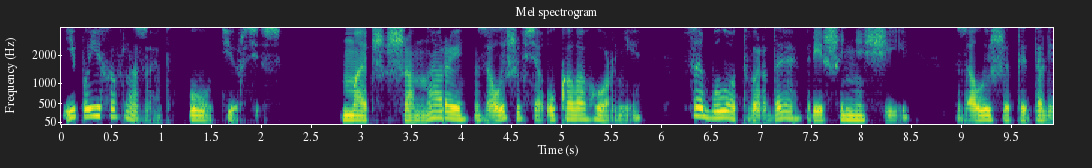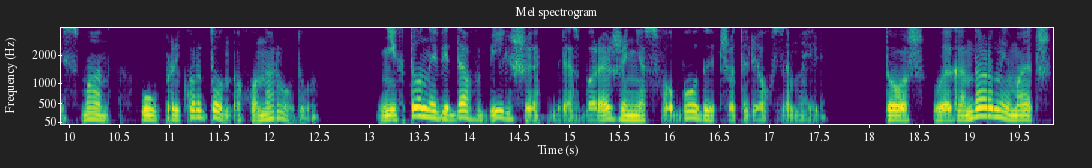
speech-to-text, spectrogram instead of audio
і поїхав назад, у Тірсіс. Меч Шанари залишився у Калагорні. Це було тверде рішення щі залишити талісман у прикордонного народу. Ніхто не віддав більше для збереження свободи чотирьох земель. Тож легендарний меч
